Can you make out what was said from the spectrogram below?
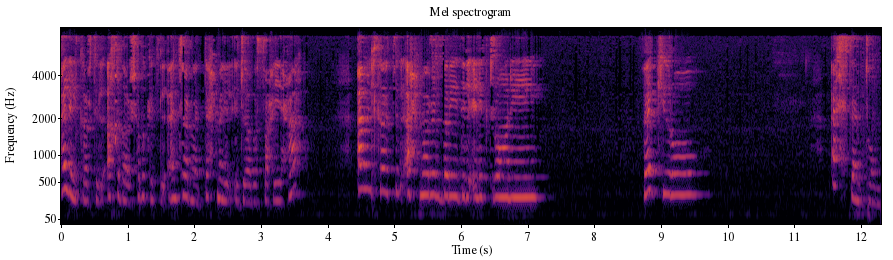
هل الكرت الأخضر شبكة الإنترنت تحمل الإجابة الصحيحة؟ أم الكرت الأحمر البريد الإلكتروني؟ فكروا أحسنتم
